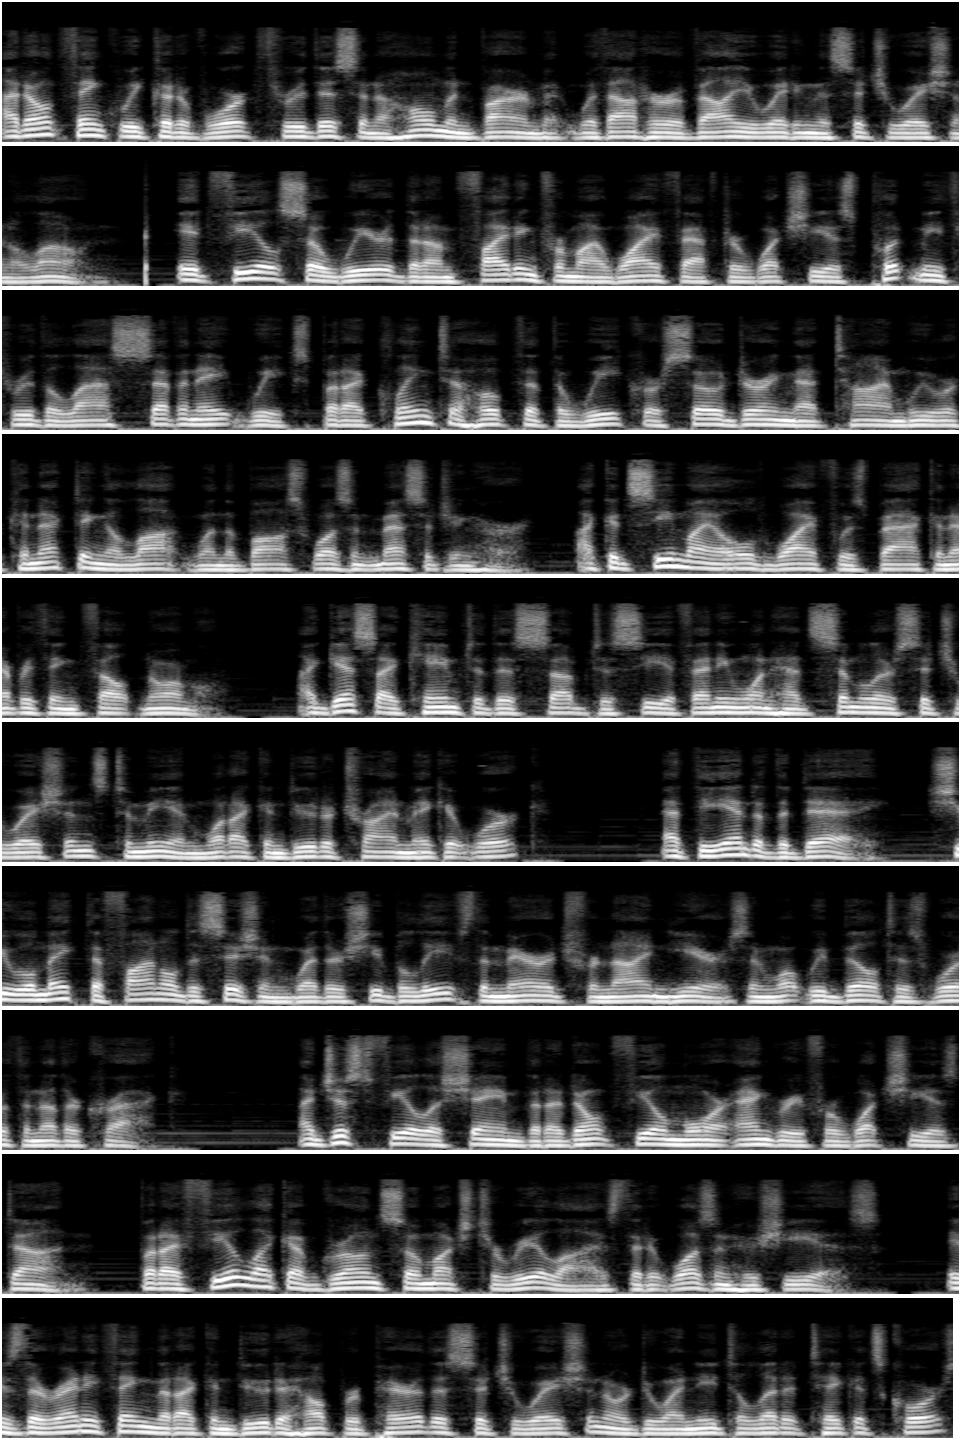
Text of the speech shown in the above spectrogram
I don't think we could have worked through this in a home environment without her evaluating the situation alone. It feels so weird that I'm fighting for my wife after what she has put me through the last 7 8 weeks, but I cling to hope that the week or so during that time we were connecting a lot when the boss wasn't messaging her. I could see my old wife was back and everything felt normal. I guess I came to this sub to see if anyone had similar situations to me and what I can do to try and make it work. At the end of the day, she will make the final decision whether she believes the marriage for nine years and what we built is worth another crack. I just feel ashamed that I don't feel more angry for what she has done, but I feel like I've grown so much to realize that it wasn't who she is. Is there anything that I can do to help repair this situation or do I need to let it take its course?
